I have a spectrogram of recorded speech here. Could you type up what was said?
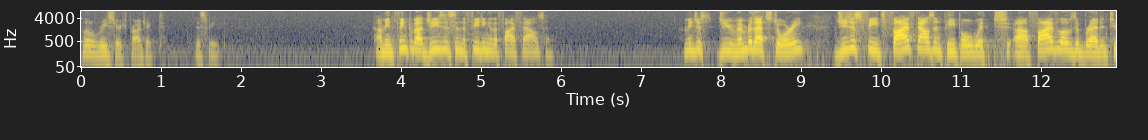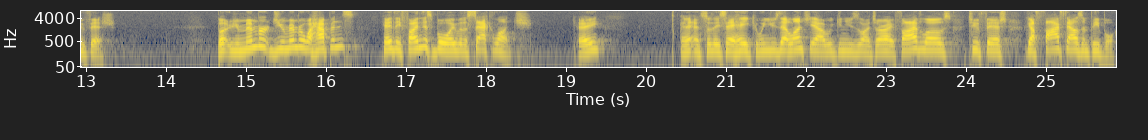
A little research project this week. I mean, think about Jesus and the feeding of the 5,000. I mean, just do you remember that story? Jesus feeds 5,000 people with uh, five loaves of bread and two fish. But remember, do you remember what happens? Okay, they find this boy with a sack lunch. Okay? And, and so they say, hey, can we use that lunch? Yeah, we can use the lunch. All right, five loaves, two fish. We've got 5,000 people.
